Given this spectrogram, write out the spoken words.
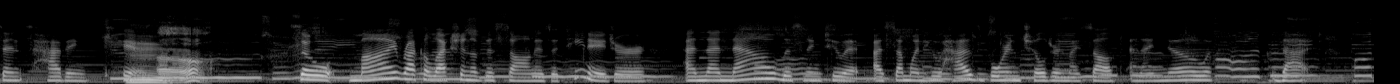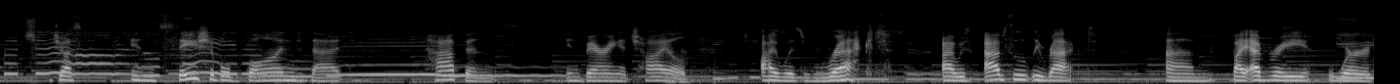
since having kids. Mm. Oh. So my recollection of this song as a teenager, and then now listening to it as someone who has born children myself, and I know that just insatiable bond that happens in bearing a child, I was wrecked. I was absolutely wrecked um, by every word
